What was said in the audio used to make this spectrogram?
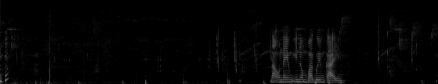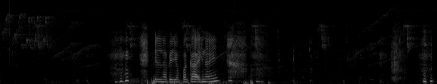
Nauna yung inom bago yung kain. feel na feel yung pagkain na eh.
